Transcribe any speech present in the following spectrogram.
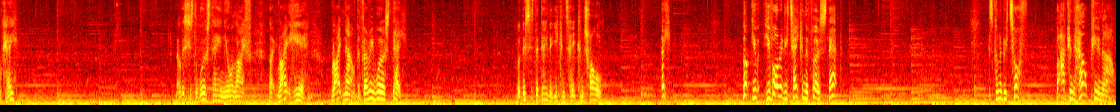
okay? Now, this is the worst day in your life. Like, right here, right now, the very worst day. But this is the day that you can take control. Hey, look, you've, you've already taken the first step. It's going to be tough, but I can help you now.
